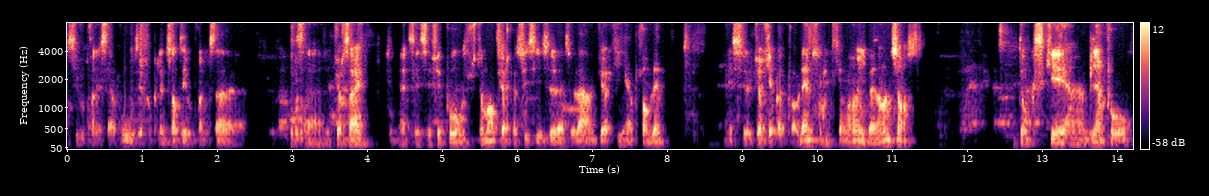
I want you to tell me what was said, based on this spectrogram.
si vous prenez ça, vous, vous êtes en pleine santé, vous prenez ça, ça le cœur s'arrête. Ben, c'est fait pour justement faire que ceci, cela, cela, un cœur qui a un problème. Mais le cœur qui n'a pas de problème, ce médicament, il va dans le sens. Donc, ce qui est un bien pour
